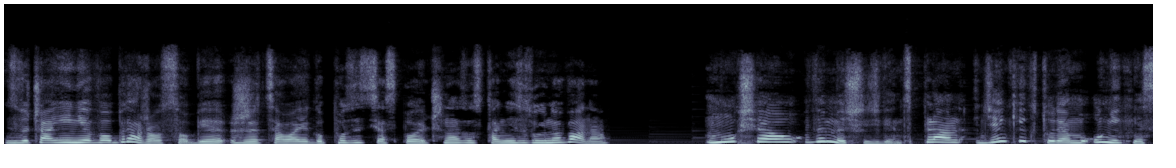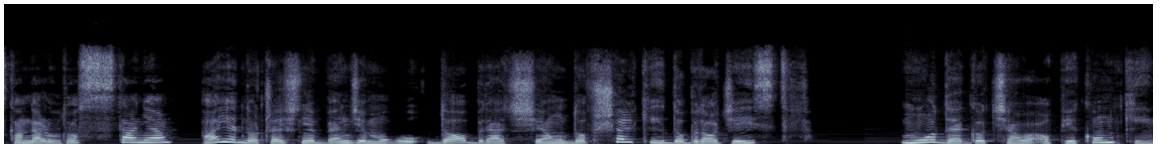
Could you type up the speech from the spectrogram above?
Zwyczajnie nie wyobrażał sobie, że cała jego pozycja społeczna zostanie zrujnowana. Musiał wymyślić więc plan, dzięki któremu uniknie skandalu rozstania, a jednocześnie będzie mógł dobrać się do wszelkich dobrodziejstw młodego ciała opiekunki.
